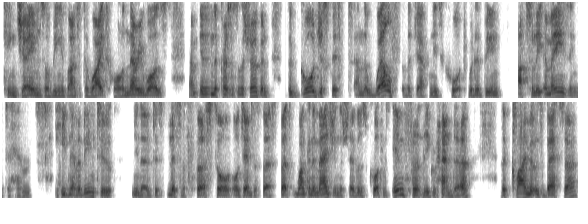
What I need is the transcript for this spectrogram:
King James or being invited to Whitehall. And there he was um, in the presence of the shogun. The gorgeousness and the wealth of the Japanese court would have been utterly amazing to him. He'd never been to you know, to Elizabeth I or, or James I. But one can imagine the shogun's court was infinitely grander the climate was better,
